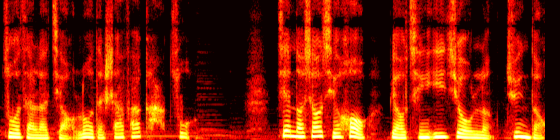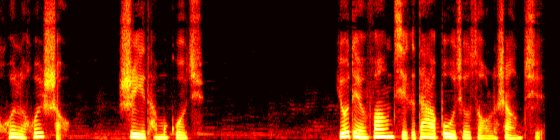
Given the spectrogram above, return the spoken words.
坐在了角落的沙发卡座。见到萧琪后，表情依旧冷峻的挥了挥手，示意他们过去。有点方几个大步就走了上去，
